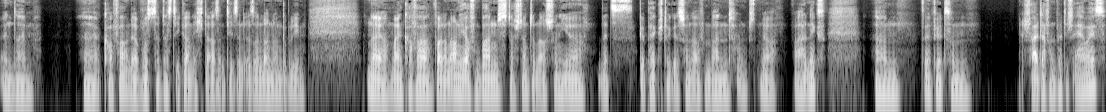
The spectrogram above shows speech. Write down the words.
in seinem äh, Koffer und er wusste, dass die gar nicht da sind. Die sind also in London geblieben. Naja, mein Koffer war dann auch nicht auf dem Band. Da stand dann auch schon hier, letztes Gepäckstück ist schon auf dem Band und ja, war halt nix. Ähm, sind wir zum Schalter von British Airways.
